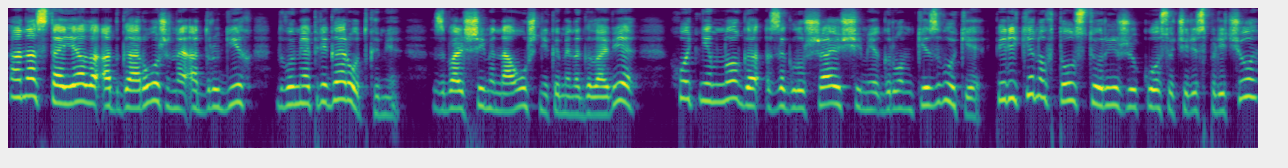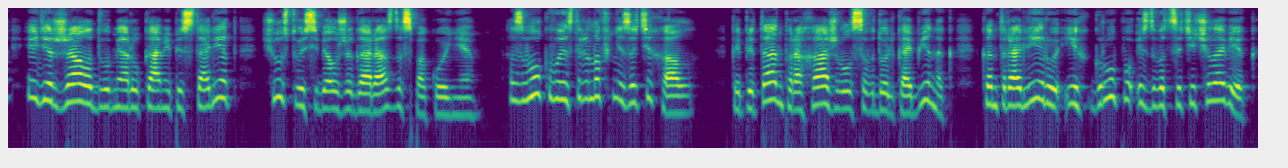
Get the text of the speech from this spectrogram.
Она стояла отгороженная от других двумя перегородками, с большими наушниками на голове, хоть немного заглушающими громкие звуки. Перекинув толстую рыжую косу через плечо и держала двумя руками пистолет, чувствуя себя уже гораздо спокойнее. Звук выстрелов не затихал. Капитан прохаживался вдоль кабинок, контролируя их группу из 20 человек,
